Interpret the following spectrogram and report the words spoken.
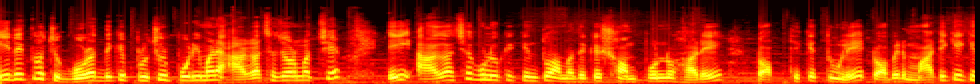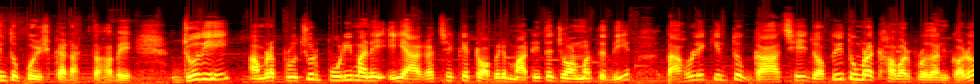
এই দেখতে পাচ্ছ গোড়ার দিকে প্রচুর পরিমাণে আগাছা জন্মাচ্ছে, এই আগাছাগুলোকে কিন্তু আমাদেরকে সম্পূর্ণ হারে টপ থেকে তুলে টবের মাটিকে কিন্তু পরিষ্কার রাখতে হবে। যদি আমরা প্রচুর পরিমাণে এই আগাছাকে টবের মাটিতে জন্মাতে দিই, তাহলে কিন্তু গাছে যতই তোমরা খাবার প্রদান করো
